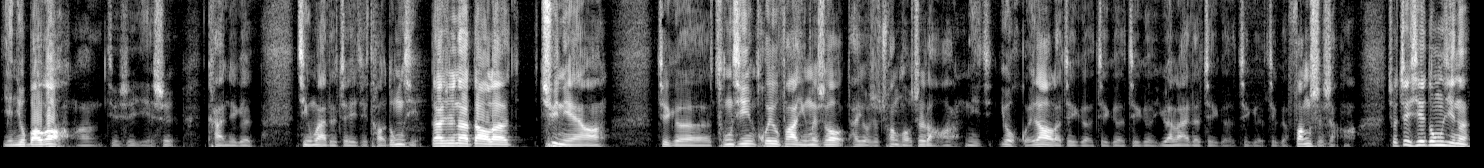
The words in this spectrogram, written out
研究报告啊，就是也是看这个境外的这这套东西。但是呢，到了去年啊。这个重新恢复发行的时候，它又是窗口指导啊，你又回到了这个这个这个原来的这个这个这个方式上啊。就这些东西呢，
